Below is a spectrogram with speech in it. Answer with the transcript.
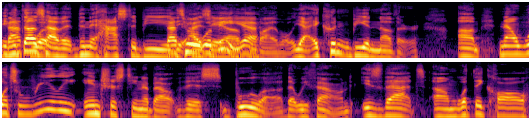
If it does have it, then it has to be That's the who it would be, Isaiah of yeah. the Bible. Yeah, it couldn't be another. Um, now, what's really interesting about this bulla that we found is that um, what they call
